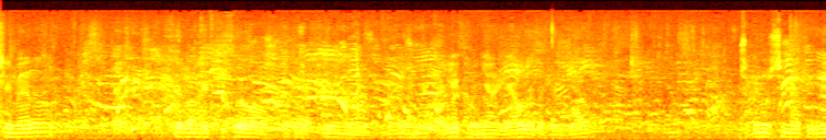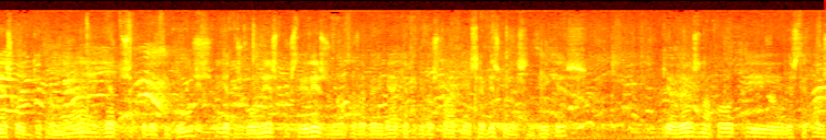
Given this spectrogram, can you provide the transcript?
σήμερα θέλω να ευχηθώ καταρχήν να είναι μια καλή χρονιά για όλα τα παιδιά που ξεκινούν σήμερα τη νέα σχολική χρονιά, για τους εκπαιδευτικούς, για τους γονείς που στηρίζουν αυτά τα παιδιά και αυτή την προσπάθεια σε δύσκολες συνθήκες και βεβαίως να πω ότι δυστυχώς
